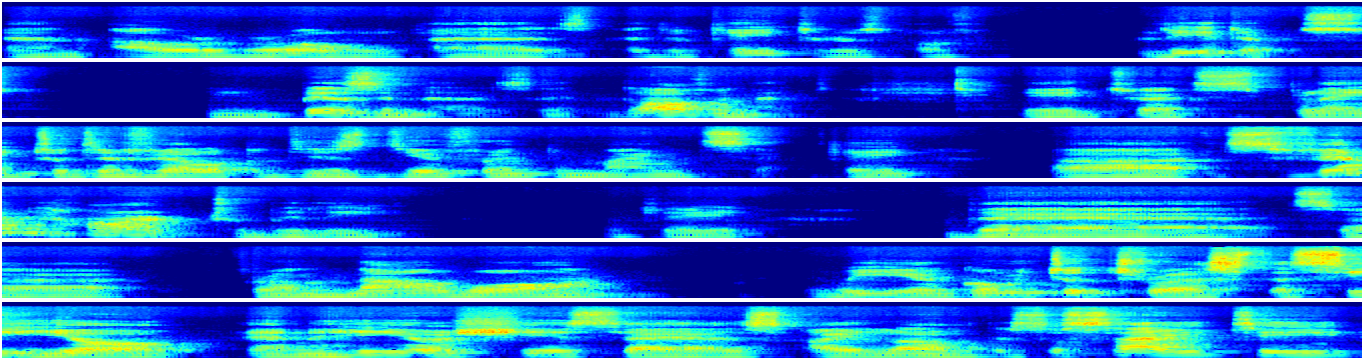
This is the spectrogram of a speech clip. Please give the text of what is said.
and our role as educators of leaders in business and government uh, to explain to develop this different mindset. Okay, uh, it's very hard to believe. Okay, that uh, from now on we are going to trust the CEO, and he or she says, "I love the society."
